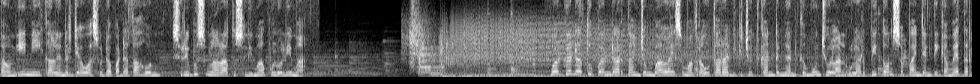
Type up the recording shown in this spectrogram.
Tahun ini kalender Jawa sudah pada tahun 1955. Warga Datuk Bandar Tanjung Balai, Sumatera Utara dikejutkan dengan kemunculan ular piton sepanjang 3 meter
